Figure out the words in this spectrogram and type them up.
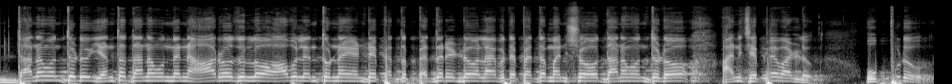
ధనవంతుడు ఎంత ధనం ఉందని ఆ రోజుల్లో ఆవులు ఎంత ఉన్నాయంటే పెద్ద పెద్ద రెడ్డో లేకపోతే పెద్ద మనిషో ధనవంతుడో అని చెప్పేవాళ్ళు. ఇప్పుడు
